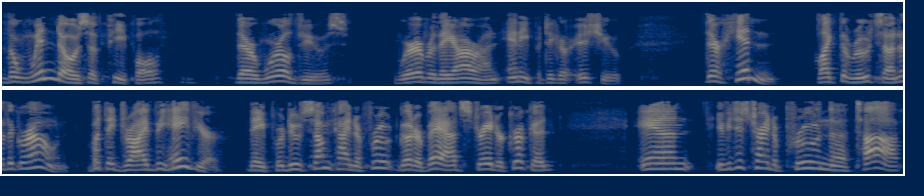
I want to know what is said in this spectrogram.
the windows of people, their worldviews, wherever they are on any particular issue, they're hidden like the roots under the ground, but they drive behavior. They produce some kind of fruit, good or bad, straight or crooked, and if you're just trying to prune the top,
